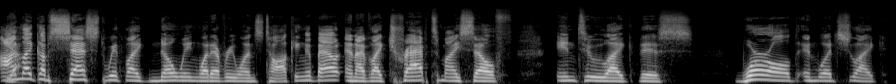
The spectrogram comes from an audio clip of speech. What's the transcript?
I'm yeah. like obsessed with like knowing what everyone's talking about, and I've like trapped myself into like this world in which like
